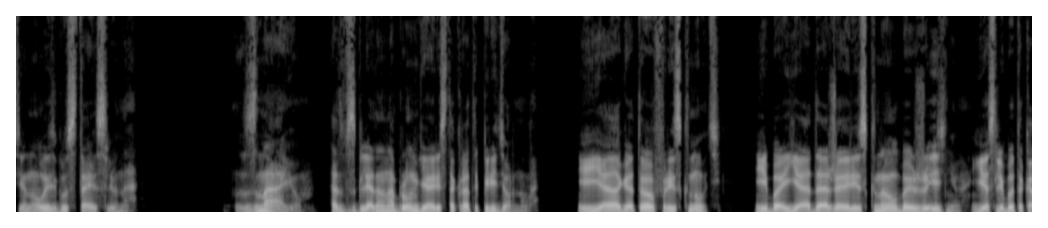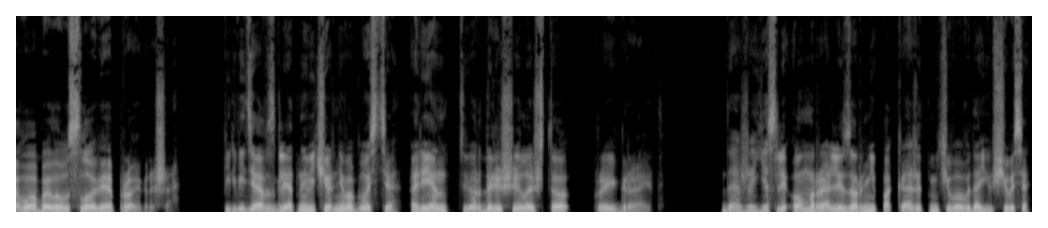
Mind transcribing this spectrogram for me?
тянулась густая слюна. «Знаю». От взгляда на Брунге аристократа передернуло. «И я готов рискнуть, ибо я даже рискнул бы жизнью, если бы таково было условие проигрыша». Переведя взгляд на вечернего гостя, Ариен твердо решила, что проиграет. Даже если Ом Раллизор не покажет ничего выдающегося,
